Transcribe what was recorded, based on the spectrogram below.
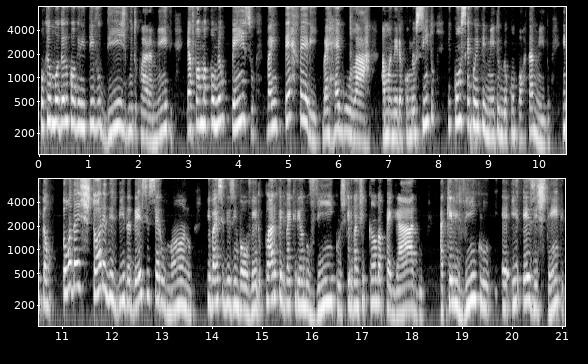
porque o modelo cognitivo diz muito claramente que a forma como eu penso vai interferir, vai regular a maneira como eu sinto e, consequentemente, o meu comportamento. Então, toda a história de vida desse ser humano que vai se desenvolvendo, claro que ele vai criando vínculos, que ele vai ficando apegado àquele vínculo é, existente,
